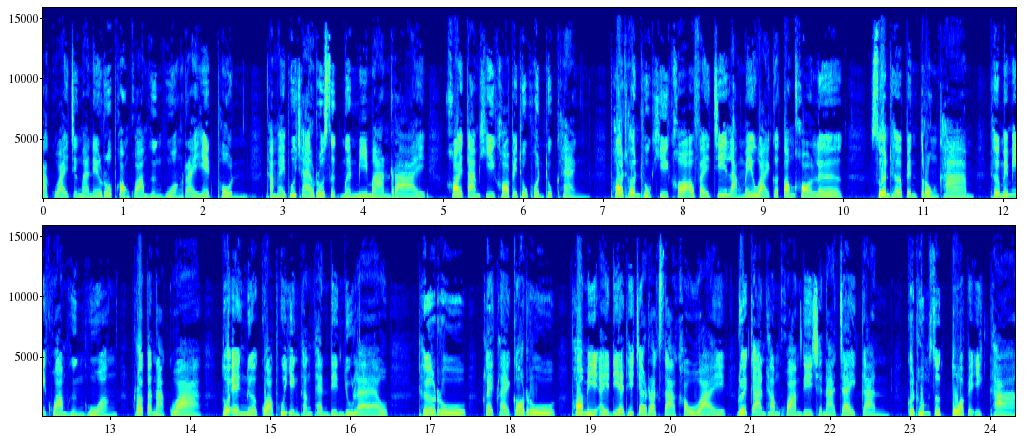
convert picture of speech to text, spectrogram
รักไว้จึงมาในรูปของความหึงหวงไร้เหตุผลทำให้ผู้ชายรู้สึกเหมือนมีมารร้าย คอยตามขี่คอไปทุกขนทุกแห่ง พอทนถูกขี่คอเอาไฟจี้หลังไม่ไหวก็ต้องขอเลิก ส่วนเธอเป็นตรงข้าม เธอไม่มีความหึงหวง เพราะตระหนักว่าตัวเองเหนือกว่าผู้หญิงทั้งแผ่นดินอยู่แล้ว เธอรู้ ใครๆก็รู้ พอมีไอเดียที่จะรักษาเขาไว้ ด้วยการทำความดีชนะใจกัน ก็ทุ่มสุดตัวไปอีกทาง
